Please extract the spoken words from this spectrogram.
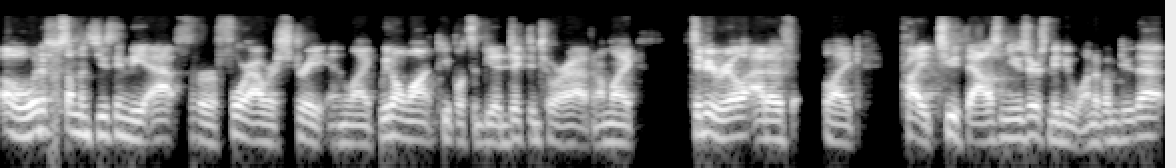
"Oh, what if someone's using the app for four hours straight?" And like, we don't want people to be addicted to our app. And I'm like, to be real, out of like probably 2,000 users, maybe one of them do that,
